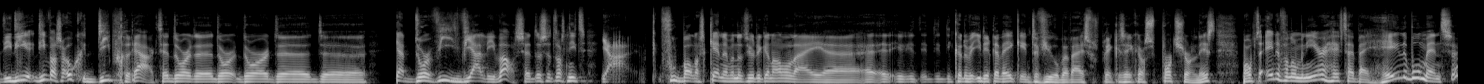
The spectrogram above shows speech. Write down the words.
Die, die, die was ook diep geraakt hè, door, de, door, door, de, de, ja, door wie Viali was. Hè. Dus het was niet... Ja, voetballers kennen we natuurlijk in allerlei... eh, eh, die, die kunnen we iedere week interviewen, bij wijze van spreken. Zeker als sportjournalist. Maar op de een of andere manier heeft hij bij een heleboel mensen...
